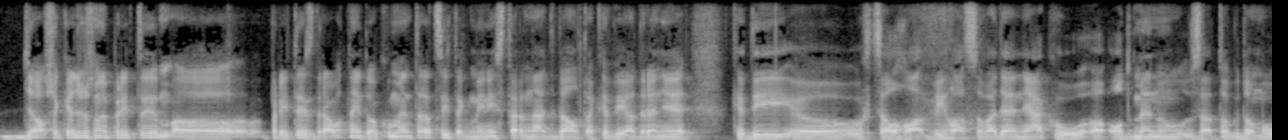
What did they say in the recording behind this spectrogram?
Ďalšie, keď už sme pri, tým, pri tej zdravotnej dokumentácii, tak minister Naď dal také vyjadrenie, kedy chcel hla- vyhlasovať aj nejakú odmenu za to, kto mu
